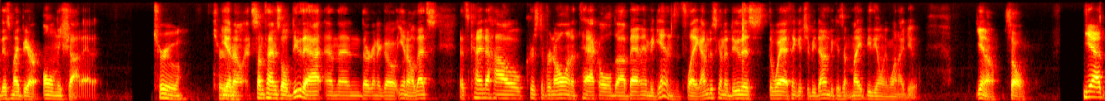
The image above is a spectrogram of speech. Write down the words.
this might be our only shot at it True. True. you know and sometimes they'll do that and then they're going to go you know that's that's kind of how christopher nolan tackled uh, batman begins it's like i'm just going to do this the way i think it should be done because it might be the only one i do you know so Yeah,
